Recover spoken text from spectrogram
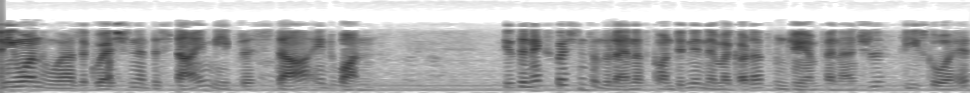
Anyone who has a question at this time may press star and one. We have the next question from the line of Continue Nemakada from JM Financial. Please go ahead.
